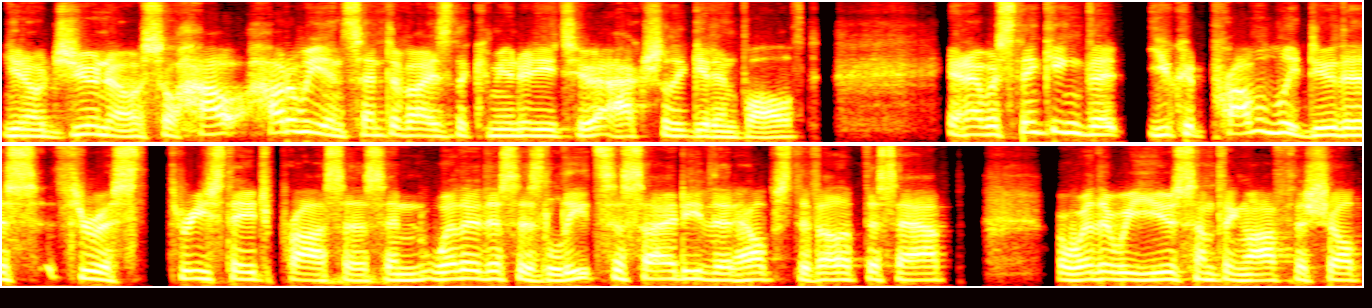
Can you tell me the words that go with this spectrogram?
you know, Juno. So how how do we incentivize the community to actually get involved? And I was thinking that you could probably do this through a three stage process. And whether this is Leet Society that helps develop this app, or whether we use something off the shelf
